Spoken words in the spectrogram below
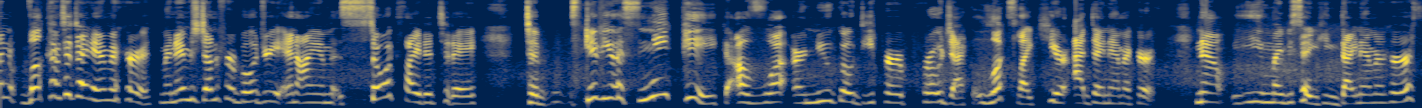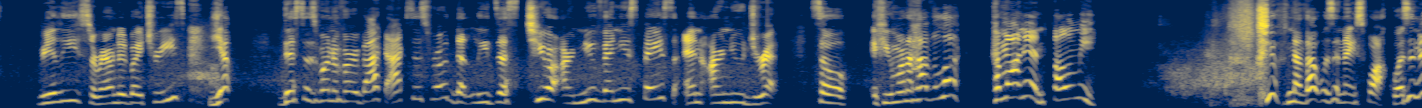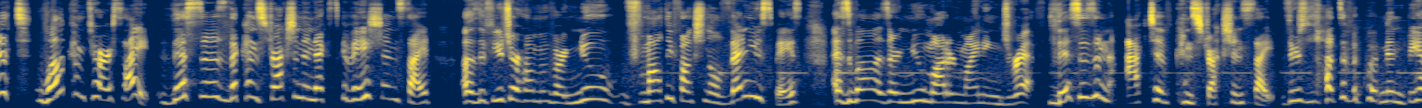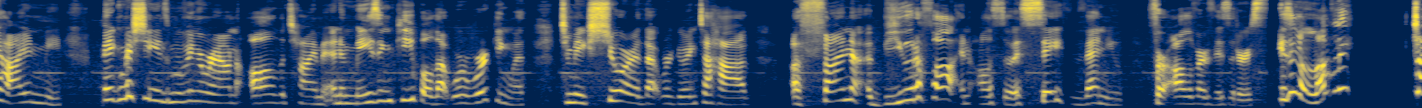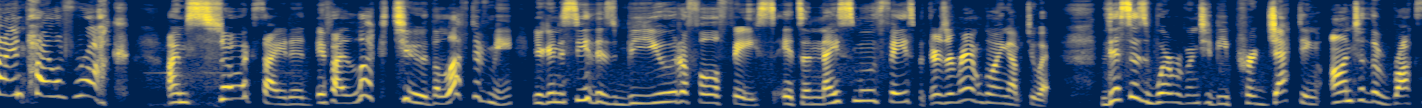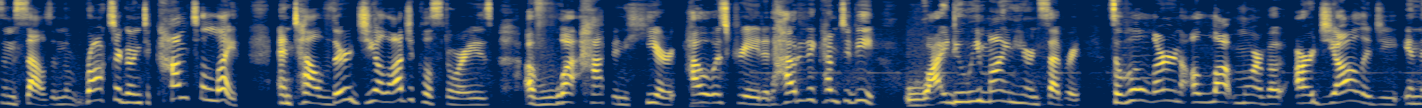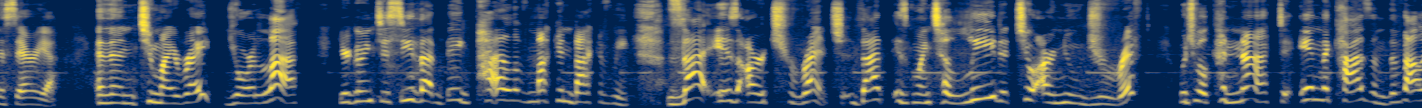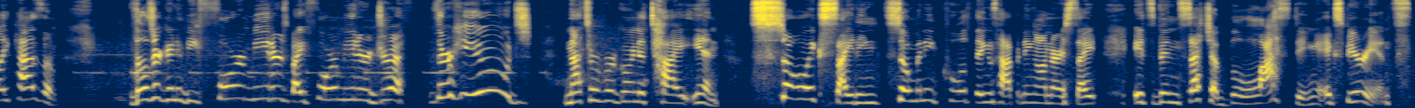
everyone. Welcome to Dynamic Earth. My name is Jennifer Beaudry, and I am so excited today to give you a sneak peek of what our new Go Deeper project looks like here at Dynamic Earth. Now, you might be saying, Dynamic Earth? Really? Surrounded by trees? Yep. This is one of our back access road that leads us to our new venue space and our new drift. So if you want to have a look, come on in, follow me. Now that was a nice walk, wasn't it? Welcome to our site. This is the construction and excavation site of the future home of our new multifunctional venue space, as well as our new modern mining drift. This is an active construction site. There's lots of equipment behind me, big machines moving around all the time, and amazing people that we're working with to make sure that we're going to have a fun, a beautiful, and also a safe venue for all of our visitors. Isn't it lovely? Giant pile of rock. I'm so excited. If I look to the left of me, you're going to see this beautiful face. It's a nice smooth face, but there's a ramp going up to it. This is where we're going to be projecting onto the rocks themselves, and the rocks are going to come to life and tell their geological stories of what happened here, how it was created, how did it come to be, why do we mine here in Sudbury. So we'll learn a lot more about our geology in this area. And then to my right, your left, you're going to see that big pile of muck in back of me. That is our trench. That is going to lead to our new drift, which will connect in the chasm, the valley chasm. Those are going to be four meters by four meter drift. They're huge. And that's where we're going to tie in. So exciting. So many cool things happening on our site. It's been such a blasting experience.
